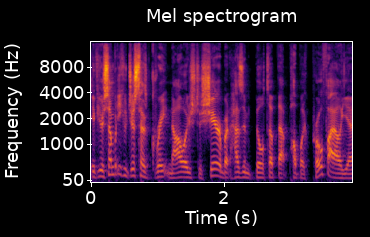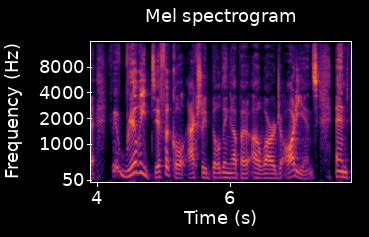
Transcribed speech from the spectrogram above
if you're somebody who just has great great knowledge to share, but hasn't built up that public profile yet, it can be really difficult actually building up a, a large audience. And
